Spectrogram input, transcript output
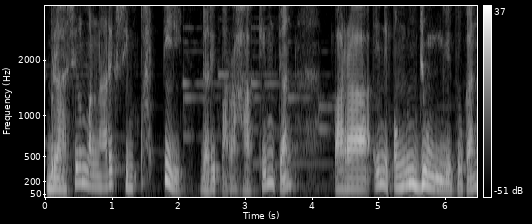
berhasil menarik simpati dari para hakim dan para ini pengunjung gitu kan.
